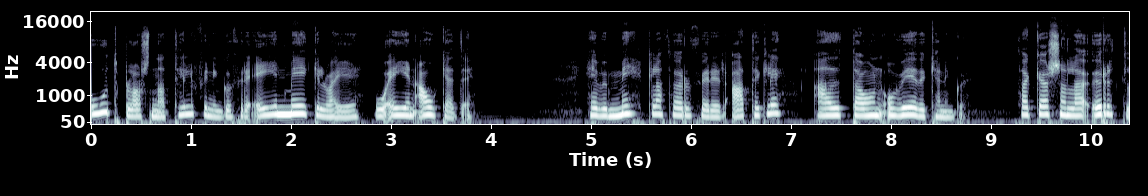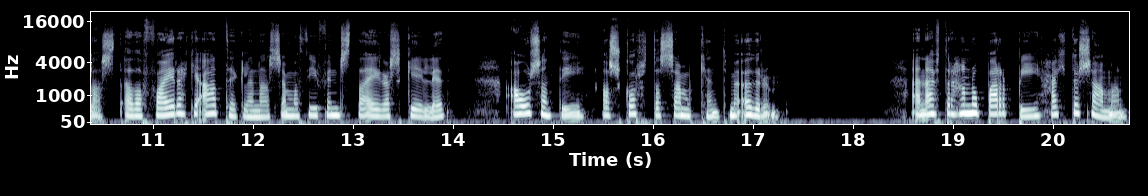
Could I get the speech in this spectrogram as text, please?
útblásna tilfinningu fyrir eigin mikilvægi og eigin ágæti. Hefur mikla þörf fyrir aðtegli, aðdán og viðurkenningu. Það gjör sannlega urlast að það fær ekki aðteglina sem að því finnst það eiga skilið ásandi að skorta samkend með öðrum. En eftir hann og Barbie hættu saman,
